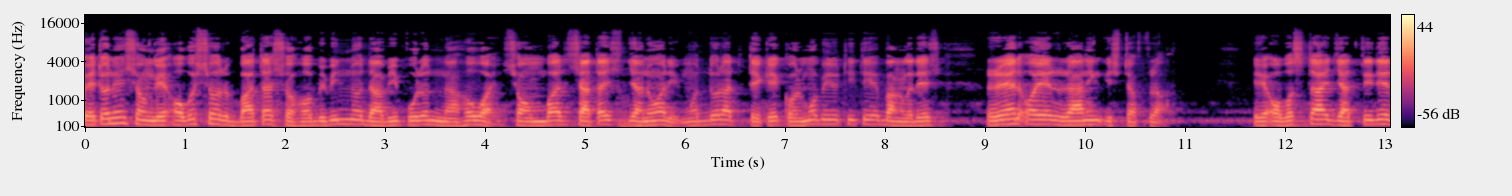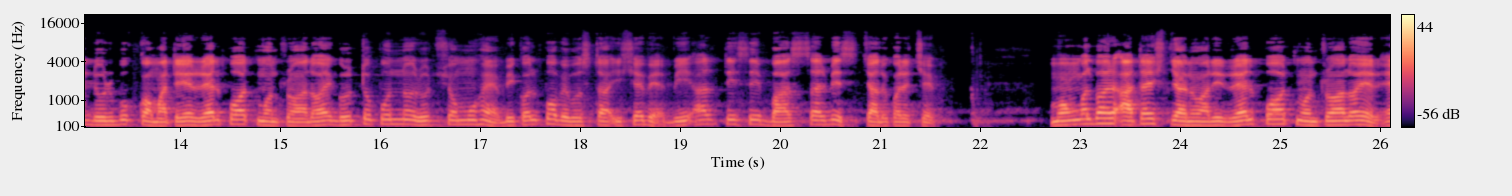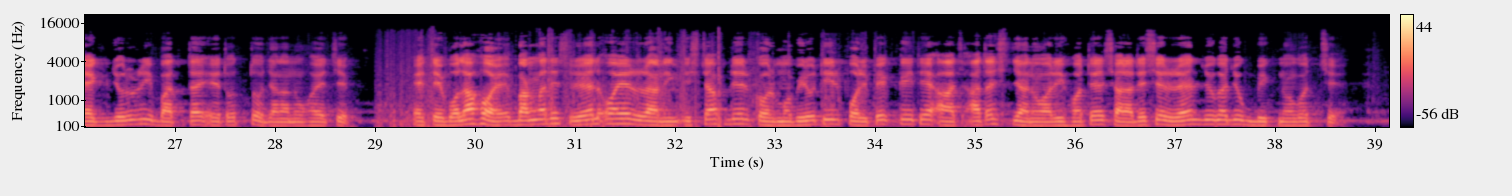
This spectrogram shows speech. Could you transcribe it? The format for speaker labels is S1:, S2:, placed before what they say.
S1: বেতনের সঙ্গে অবসর ভাতাসহ বিভিন্ন দাবি পূরণ না হওয়ায় সোমবার সাতাইশ জানুয়ারি মধ্যরাত থেকে কর্মবিরতিতে বাংলাদেশ রেলওয়ের রানিং স্টাফরা। এ অবস্থায় যাত্রীদের দুর্ভোগ কমাতে রেলপথ মন্ত্রণালয় গুরুত্বপূর্ণ রুটসমূহে বিকল্প ব্যবস্থা হিসেবে বিআরটিসি বাস সার্ভিস চালু করেছে। মঙ্গলবার আঠাইশ জানুয়ারি রেলপথ মন্ত্রণালয়ের এক জরুরি বার্তায় এ তথ্য জানানো হয়েছে। এতে বলা হয়, বাংলাদেশ রেলওয়ের রানিং স্টাফদের কর্মবিরতির পরিপ্রেক্ষিতে আজ আঠাইশ জানুয়ারি হতে সারা দেশের রেল যোগাযোগ বিঘ্ন ঘটছে।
